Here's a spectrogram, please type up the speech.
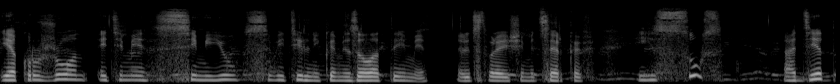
и окружен этими семью светильниками золотыми, олицетворяющими церковь. Иисус одет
